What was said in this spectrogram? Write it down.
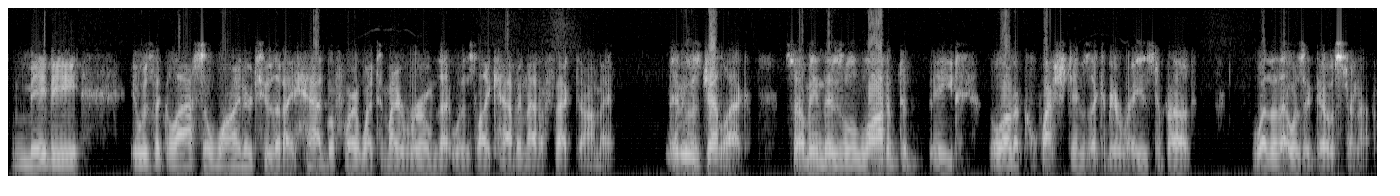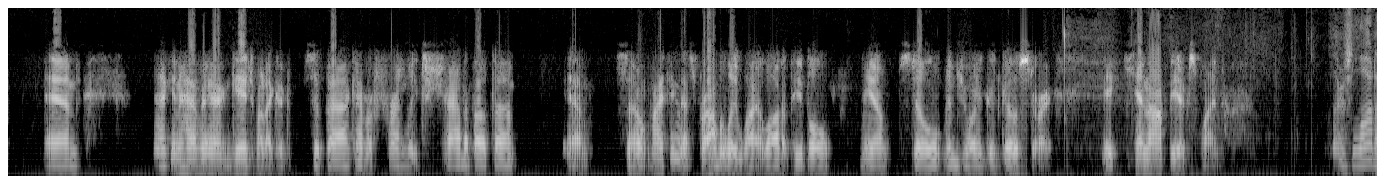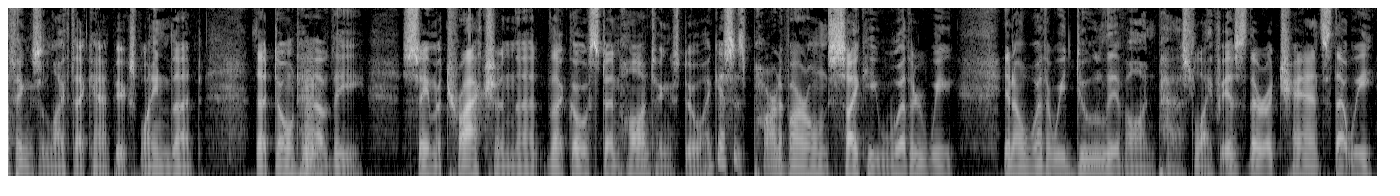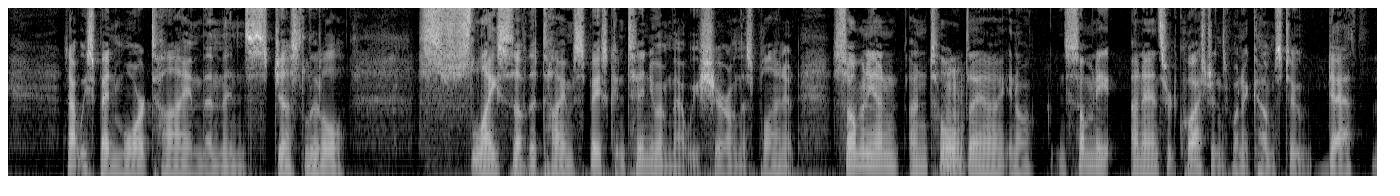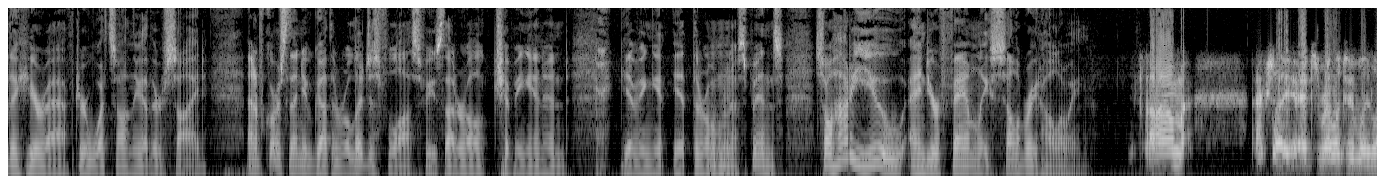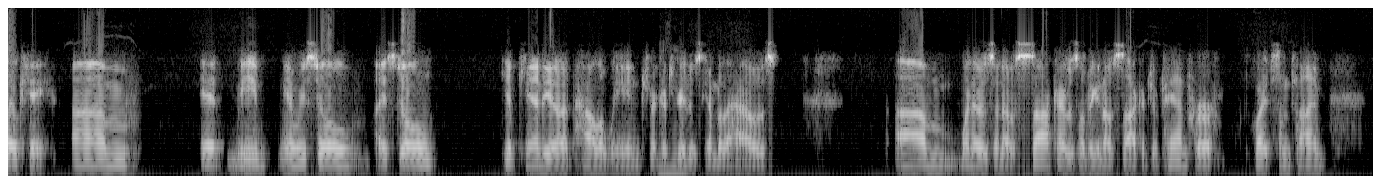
Maybe it was a glass of wine or two that I had before I went to my room that was like having that effect on me. Maybe it was jet lag. So I mean, there's a lot of debate, a lot of questions that can be raised about whether that was a ghost or not. And I can have an engagement. I could sit back, have a friendly chat about that. Yeah. So I think that's probably why a lot of people, you know, still enjoy a good ghost story. It cannot be explained. There's a lot of things in life that can't be explained that that don't hmm. have the same attraction that that ghosts and hauntings do. I guess it's part of our own psyche whether we, you know, whether we do live on past life. Is there a chance that we that we spend more time than than just little slice of the time space continuum that we share on this planet. So many un- untold, uh, you know, so many unanswered questions when it comes to death, the hereafter, what's on the other side. And of course, then you've got the religious philosophies that are all chipping in and giving it, it their own uh, spins. So, how do you and your family celebrate Halloween? Um, actually, it's relatively low key. Um, it we you know we still I still give candy at Halloween. Trick or treaters come to the house. Um, when I was in Osaka, I was living in Osaka, Japan for quite some time.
